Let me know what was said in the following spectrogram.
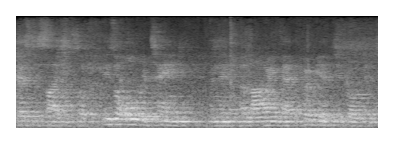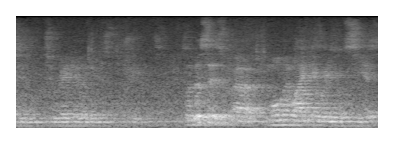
pesticides and so forth. These are all retained and then allowing that permeate to go into to regular municipal treatments. So this is uh, more than likely where you'll see it.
